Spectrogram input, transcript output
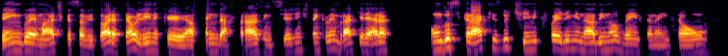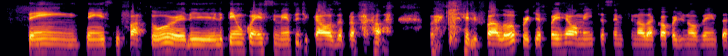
bem emblemática essa vitória, até o Lineker, além da frase em si, a gente tem que lembrar que ele era um dos craques do time que foi eliminado em 90, né, então tem, tem esse fator, ele, ele tem um conhecimento de causa para falar o que ele falou, porque foi realmente a semifinal da Copa de 90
